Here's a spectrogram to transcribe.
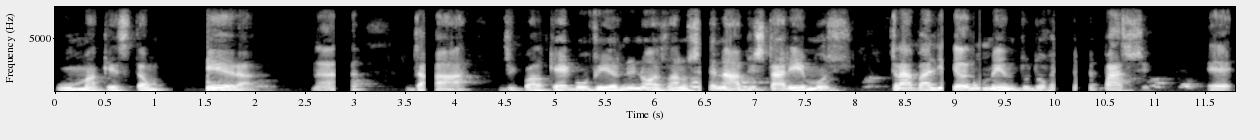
uma questão primeira né, da, de qualquer governo, e nós lá no Senado estaremos trabalhando no aumento do repasse. É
